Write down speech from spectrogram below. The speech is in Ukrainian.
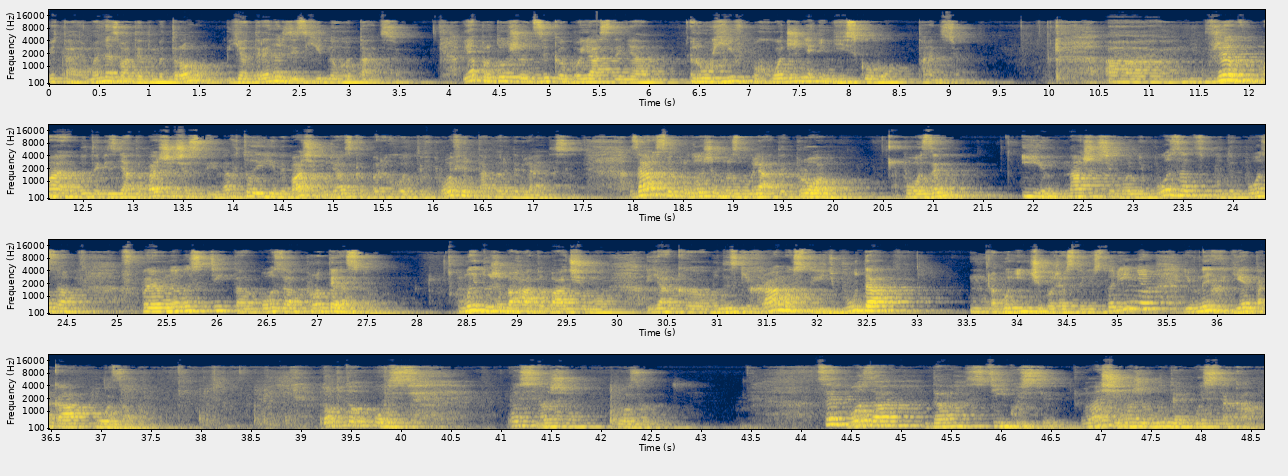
Вітаю, мене звати Дмитро, я тренер зі східного танцю. Я продовжую цикл пояснення рухів походження індійського танцю. А, вже має бути відзнята перша частина. Хто її не бачив, будь ласка, переходьте в профіль та передивляйтеся. Зараз ми продовжуємо розмовляти про пози. І наша сьогодні поза буде поза впевненості та поза протесту. Ми дуже багато бачимо, як в буддийських храмах стоїть Будда або інші божественні створіння, і в них є така поза. Тобто ось, ось наша поза. Це поза да, стійкості. Вона ще може бути ось така.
